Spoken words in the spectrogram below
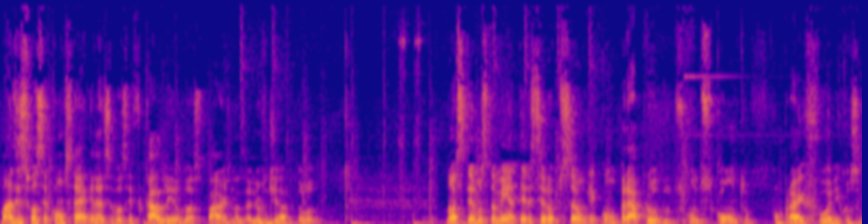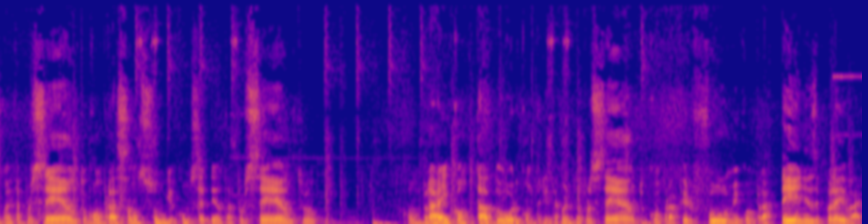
Mas isso você consegue, né? Se você ficar lendo as páginas ali o dia todo. Nós temos também a terceira opção, que é comprar produtos com desconto. Comprar iPhone com 50%, comprar Samsung com 70%, comprar aí computador com 30%, 40%, comprar perfume, comprar tênis e por aí vai.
